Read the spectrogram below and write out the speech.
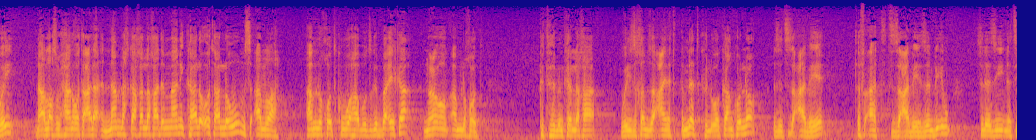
ወይ ንኣላ ስብሓን ወተላ እናምለኽካ ከለኻ ድማ ካልኦት ኣለዉ ምስ ኣላ ኣምልኾት ክወሃቡ ዝግባእ ኢልካ ንዕኦም ኣምልኾት ክትህብ እንከለኻ ወይ እዚ ከምዚ ዓይነት እምነት ክህልወካ እንከሎ እዚ ትዝዓበየ ጥፍኣት ትዝዓበየ ዘንቢ እዩ ስለዚ ነቲ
